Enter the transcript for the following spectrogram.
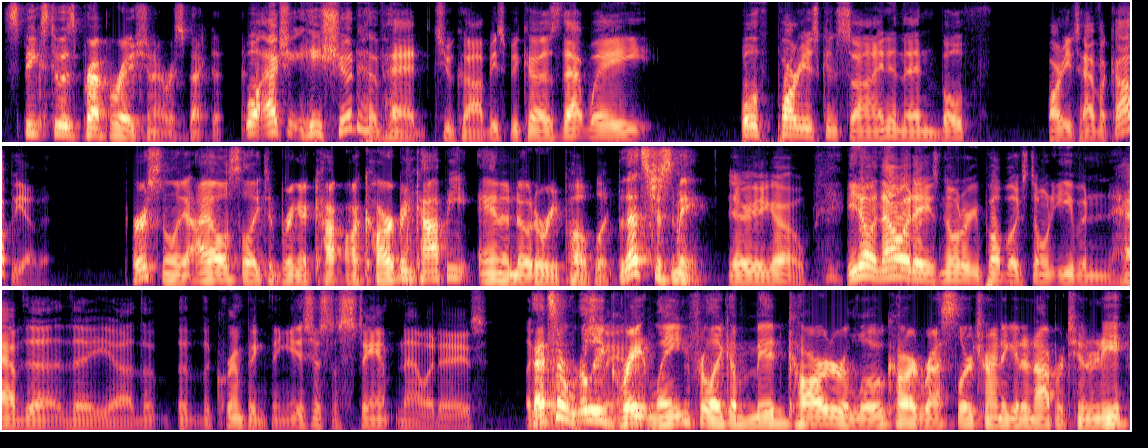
speaks to his preparation. I respect it. Well, actually, he should have had two copies because that way both parties can sign, and then both parties have a copy of it. Personally, I also like to bring a, car- a carbon copy and a notary public, but that's just me. There you go. You know, nowadays notary publics don't even have the the uh, the, the the crimping thing. It's just a stamp nowadays. Like That's a rubber really stamp. great lane for like a mid card or low card wrestler trying to get an opportunity.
